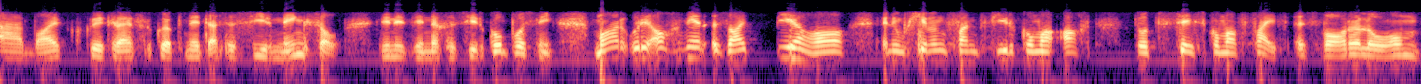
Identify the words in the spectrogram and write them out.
uh baie kwekery verkoop net as 'n suurmengsel, nie net enige ge suurkompos nie. Maar oor die algemeen is daai pH in 'n omgewing van 4,8 tot 6,5 is waar hulle hom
